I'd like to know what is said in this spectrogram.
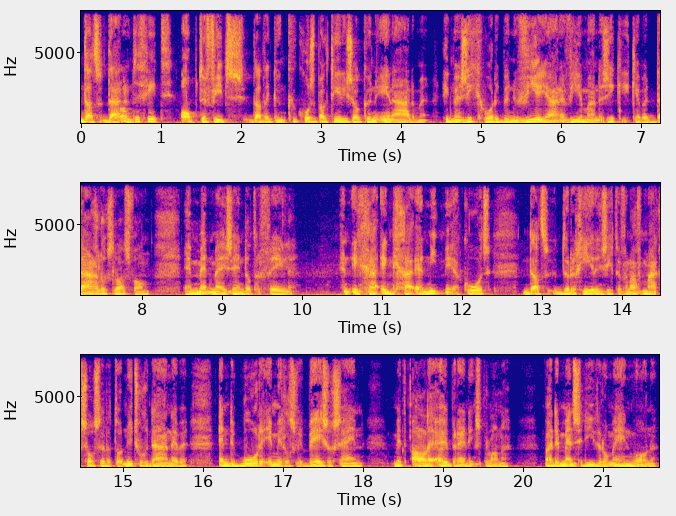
Dat daar op de fiets? Op de fiets. Dat ik een Q-koortsbacterie zou kunnen inademen. Ik ben ziek geworden. Ik ben nu vier jaar en vier maanden ziek. Ik heb er dagelijks last van. En met mij zijn dat er velen. En ik ga, ik ga er niet mee akkoord dat de regering zich ervan afmaakt... zoals ze dat tot nu toe gedaan hebben. En de boeren inmiddels weer bezig zijn met allerlei uitbreidingsplannen... waar de mensen die eromheen wonen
